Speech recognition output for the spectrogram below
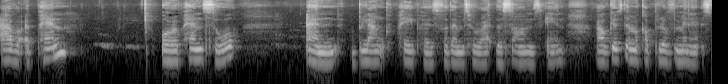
either a pen or a pencil and blank papers for them to write the psalms in. I'll give them a couple of minutes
